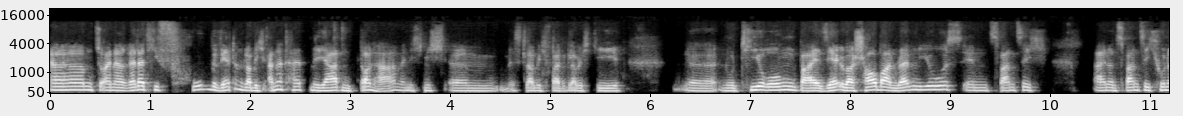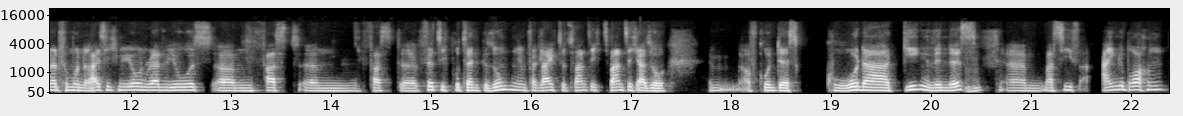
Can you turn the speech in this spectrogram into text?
ähm, zu einer relativ hohen Bewertung, glaube ich, anderthalb Milliarden Dollar, wenn ich mich, ähm, ist, glaube ich, war, glaube ich, die äh, Notierung bei sehr überschaubaren Revenues in 2021 135 Millionen Revenues, ähm, fast, ähm, fast äh, 40 Prozent gesunken im Vergleich zu 2020, also ähm, aufgrund des Corona-Gegenwindes mhm. ähm, massiv eingebrochen.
